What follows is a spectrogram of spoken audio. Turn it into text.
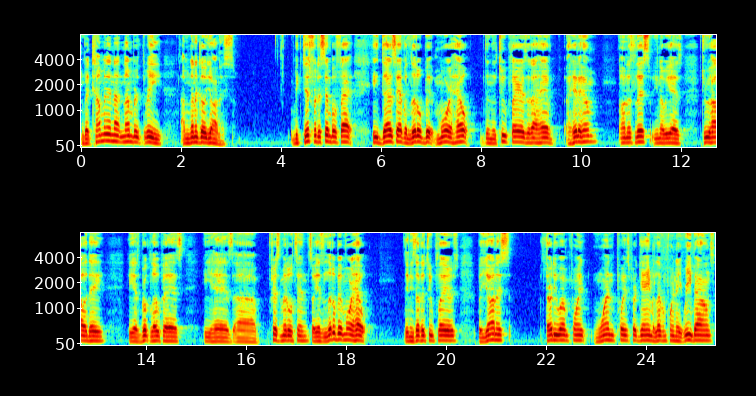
But coming in at number three, I'm going to go Giannis. Just for the simple fact, he does have a little bit more help than the two players that I have ahead of him on this list. You know, he has Jrue Holiday, he has Brook Lopez, he has uh, Khris Middleton. So he has a little bit more help than these other two players. But Giannis, 31.1 points per game, 11.8 rebounds,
